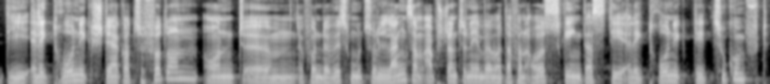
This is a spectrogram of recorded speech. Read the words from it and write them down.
die Elektronik stärker zu fördern und ähm, von der Wismut so langsam Abstand zu nehmen, wenn man davon ausging, dass die Elektronik die Zukunft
